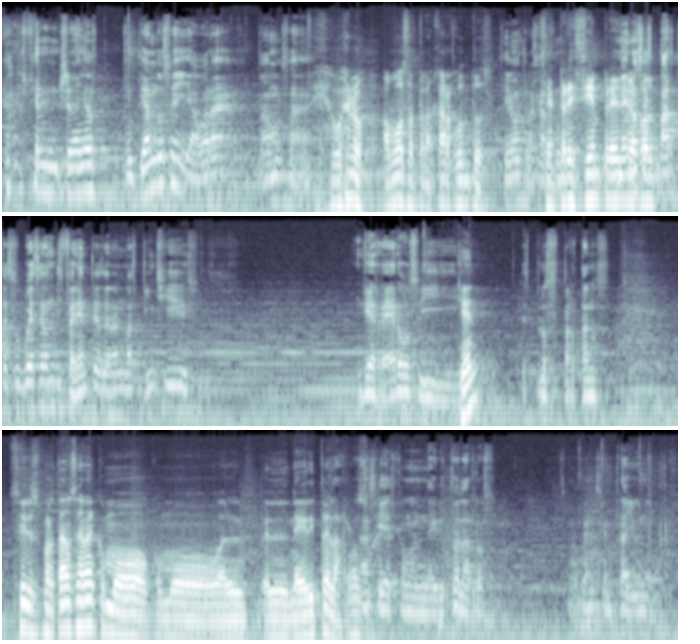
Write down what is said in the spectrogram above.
Tienen muchos años puteándose y ahora vamos a, Bueno, vamos a trabajar juntos. sí, vamos a trabajar. Siempre, juntos. siempre es Menos mejor. Esparta, esos güeyes eran diferentes, eran más pinches guerreros y... ¿Quién? Los espartanos. Sí, los espartanos eran como, como el, el negrito del arroz. Así es, como el negrito del arroz. Bueno, siempre hay uno. ¿no?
